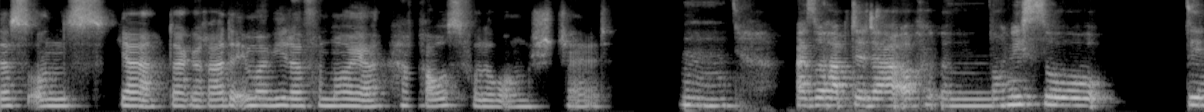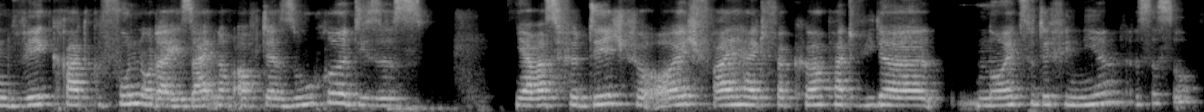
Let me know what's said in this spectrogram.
das uns ja da gerade immer wieder von neue Herausforderungen stellt. Mhm. Also habt ihr da auch ähm, noch nicht so den Weg gerade gefunden oder ihr seid noch auf der Suche, dieses ja, was für dich, für euch Freiheit verkörpert, wieder neu zu definieren? Ist es so?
